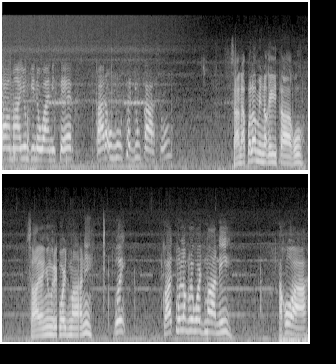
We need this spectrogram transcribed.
Tama yung ginawa ni Sir para umusad yung kaso. Sana pala may nakita ako. Sayang yung reward money. Uy, kahit walang reward money. Ako ah,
